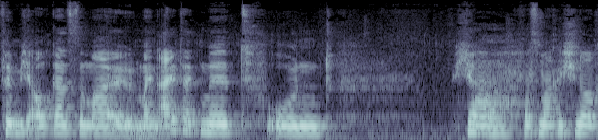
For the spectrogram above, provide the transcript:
filme ich auch ganz normal meinen Alltag mit und ja, was mache ich noch?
